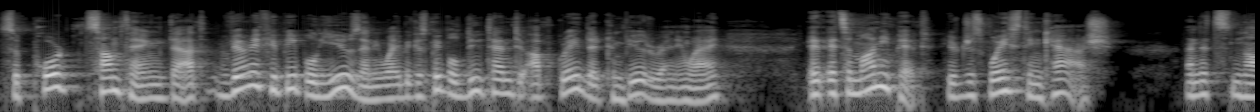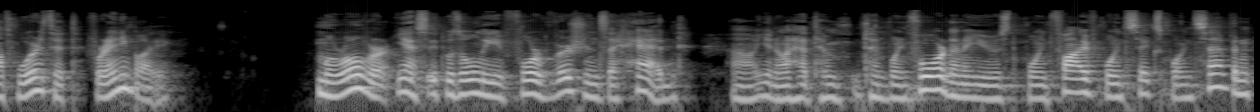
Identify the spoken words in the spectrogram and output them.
support something that very few people use anyway, because people do tend to upgrade their computer anyway, it, it's a money pit. You're just wasting cash. And it's not worth it for anybody. Moreover, yes, it was only four versions ahead Uh, you know, I had 10, 10.4, then I used 0.5, 0.6, 0.7,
